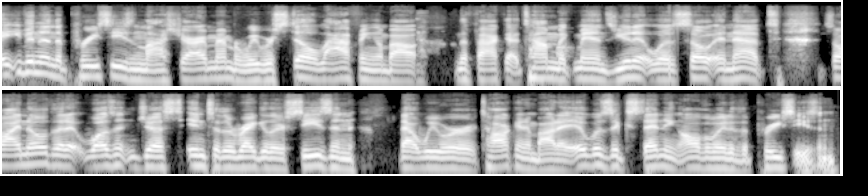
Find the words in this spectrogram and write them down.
Even in the preseason last year, I remember we were still laughing about the fact that Tom McMahon's unit was so inept. So I know that it wasn't just into the regular season that we were talking about it, it was extending all the way to the preseason.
